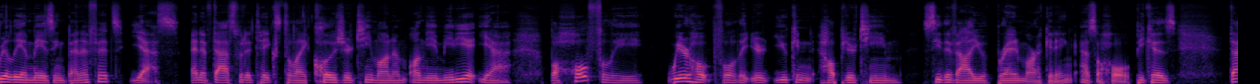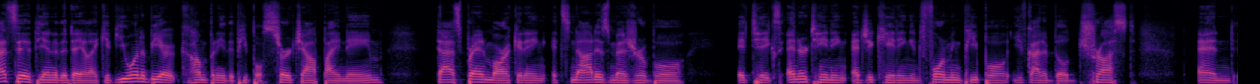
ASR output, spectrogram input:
really amazing benefits yes and if that's what it takes to like close your team on them on the immediate yeah but hopefully we're hopeful that you you can help your team see the value of brand marketing as a whole because that's it at the end of the day. Like if you want to be a company that people search out by name, that's brand marketing. It's not as measurable. It takes entertaining, educating, informing people. You've got to build trust. And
